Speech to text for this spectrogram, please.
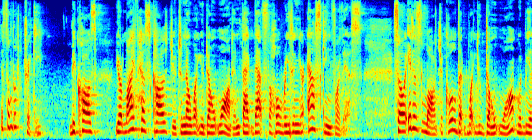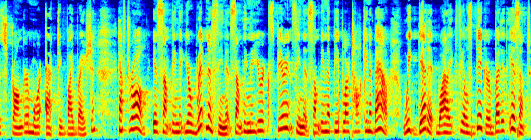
it's a little tricky because your life has caused you to know what you don't want. In fact that's the whole reason you're asking for this so it is logical that what you don't want would be a stronger more active vibration. After all it's something that you're witnessing. It's something that you're experiencing. It's something that people are talking about. We get it while it feels bigger but it isn't.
